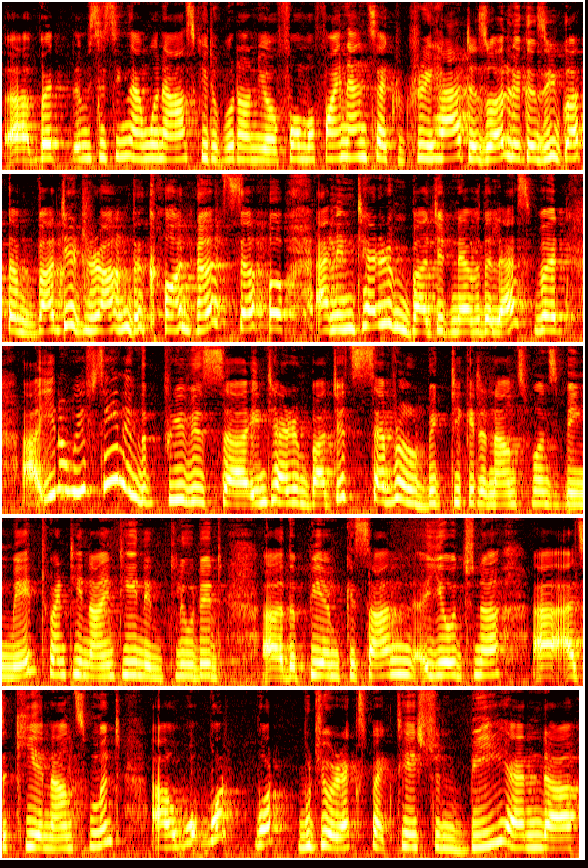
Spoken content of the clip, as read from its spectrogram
Uh, but Mr. Singh, I'm going to ask you to put on your former finance secretary hat as well because we've got the budget around the corner, so an interim budget nevertheless. But uh, you know, we've seen in the previous uh, interim budgets several big ticket announcements being made. 2019 included uh, the PM Kisan Yojana as a key announcement. what, what would your expectation be? And uh,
